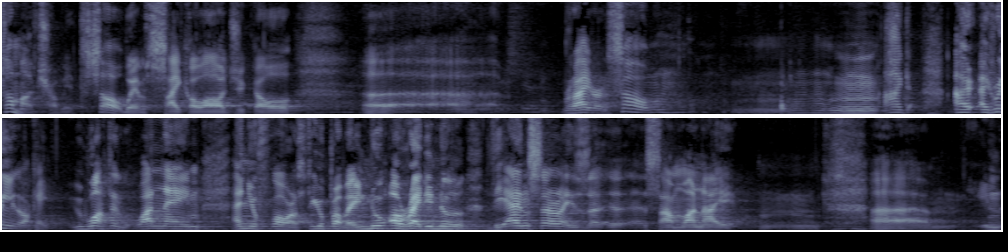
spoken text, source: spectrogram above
so much of it. So we have psychological uh, writers. So mm, I, I, I, really, okay, you wanted one name, and you forced, you probably knew, already knew the answer is uh, uh, someone I. Mm, um, in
